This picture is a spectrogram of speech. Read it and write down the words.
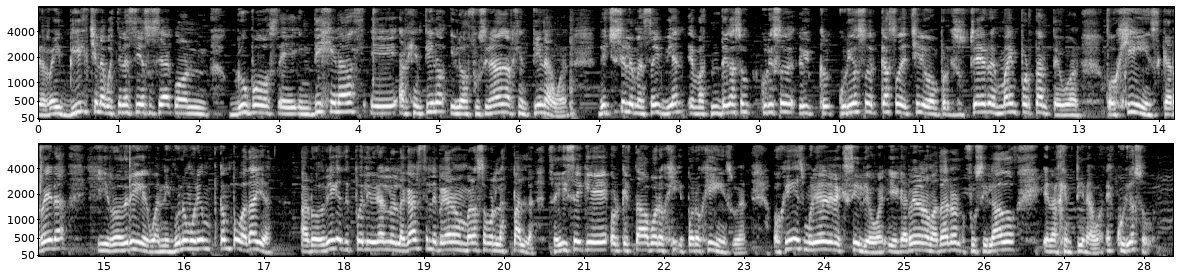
el rey Vilche, una cuestión así asociada con grupos eh, indígenas eh, argentinos y los fusionaron en Argentina, weón. De hecho, si lo pensáis bien, es bastante caso curioso el, cu- curioso el caso de Chile, weón, porque sus tres héroes más importantes, weón, O'Higgins, Carrera y Rodríguez, weón, ninguno murió en campo de batalla. A Rodríguez, después de liberarlo en la cárcel, le pegaron un balazo por la espalda. Se dice que orquestado por, O'Hi- por O'Higgins, weón. O'Higgins murió en el exilio, weón, y Carrera lo mataron fusilado en Argentina, weón. Es curioso, weón.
